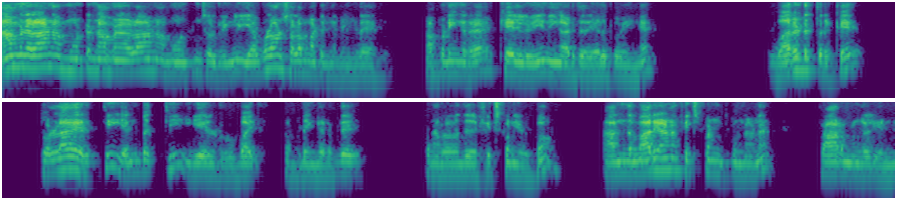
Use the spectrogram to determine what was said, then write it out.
நாமினலான அமௌண்ட்டு நாமினலான அமௌண்ட்டுன்னு சொல்கிறீங்களே எவ்வளோன்னு சொல்ல மாட்டேங்கிறீங்களே அப்படிங்கிற கேள்வியும் நீங்கள் அடுத்தது எழுப்புவீங்க. வருடத்திற்கு தொள்ளாயிரத்தி எண்பத்தி ஏழு ரூபாய் அப்படிங்கிறது நம்ம வந்து ஃபிக்ஸ் பண்ணியிருக்கோம். அந்த மாதிரியான ஃபிக்ஸ் பண்ணதுக்குண்டான காரணங்கள் என்ன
